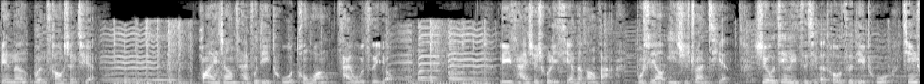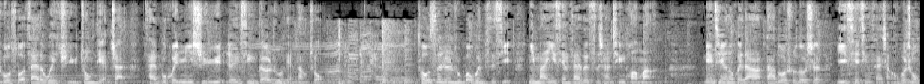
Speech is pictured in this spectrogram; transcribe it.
便能稳操胜券。画一张财富地图，通往财务自由。理财是处理钱的方法，不是要一直赚钱。只有建立自己的投资地图，清楚所在的位置与终点站，才不会迷失于人性的弱点当中。投资人如果问自己：“你满意现在的资产情况吗？”年轻人的回答大多数都是一切尽在掌握中，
